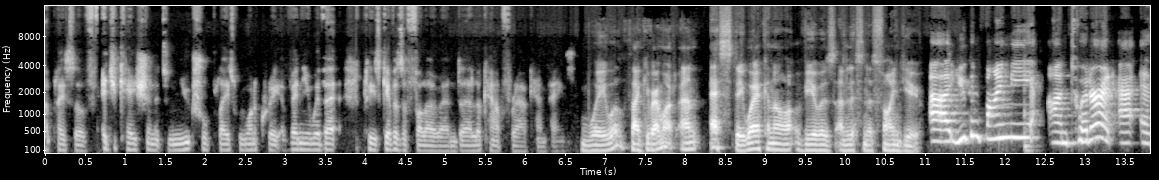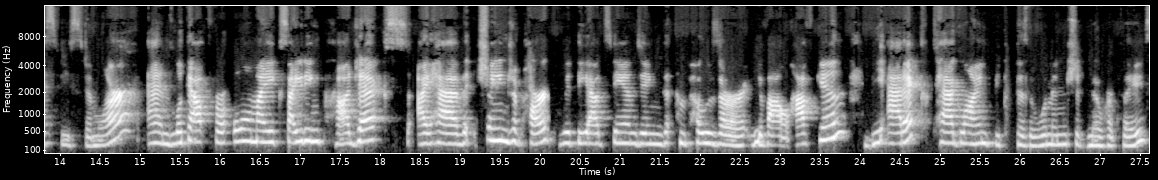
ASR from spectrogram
a place of education, it's a neutral place. We want to create a venue with it. Please give us a follow and uh, look out for our campaigns. We will. Thank you very much. And Esty, where can our viewers and listeners find you? Uh, you can find me on Twitter at, at Esty Stimler and look out for all my exciting projects. I have Change of Heart with the outstanding composer Yuval Hafkin, The Attic tagline because the woman should know her place.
